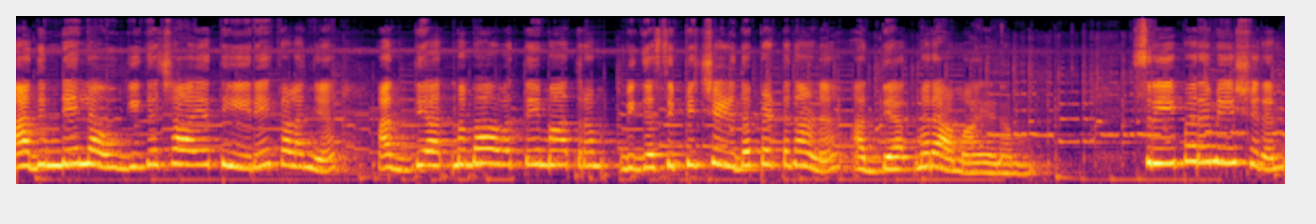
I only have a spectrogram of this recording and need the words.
അതിന്റെ ലൗകിക ഛായ തീരെ കളഞ്ഞ് അധ്യാത്മഭാവത്തെ മാത്രം വികസിപ്പിച്ചെഴുതപ്പെട്ടതാണ് അധ്യാത്മ രാമായണം ശ്രീ പരമേശ്വരൻ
